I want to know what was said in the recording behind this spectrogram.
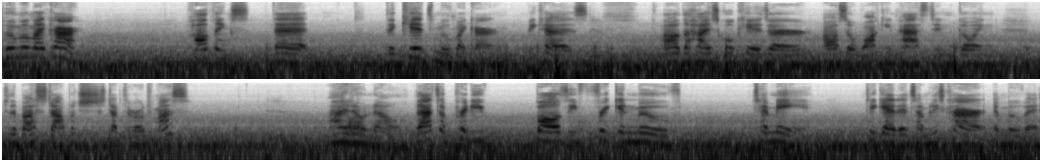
Who moved my car? Paul thinks that the kids moved my car because all the high school kids are also walking past and going to the bus stop, which is just up the road from us. I don't know. That's a pretty ballsy freaking move to me to get in somebody's car and move it.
